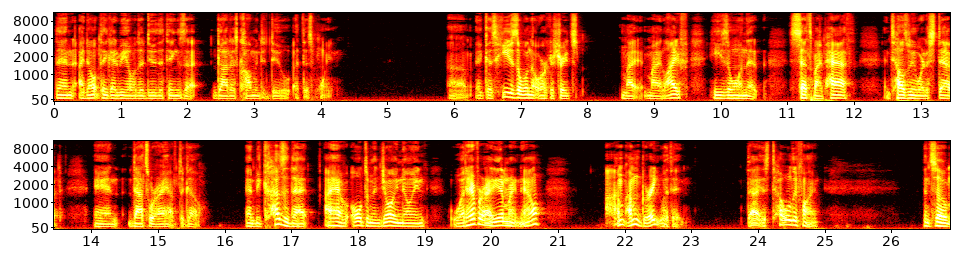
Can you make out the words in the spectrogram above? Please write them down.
then I don't think I'd be able to do the things that God has called me to do at this point. Um, because He's the one that orchestrates my my life. He's the one that sets my path and tells me where to step, and that's where I have to go. And because of that, I have ultimate joy knowing whatever I am right now, I'm I'm great with it. That is totally fine. And so,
